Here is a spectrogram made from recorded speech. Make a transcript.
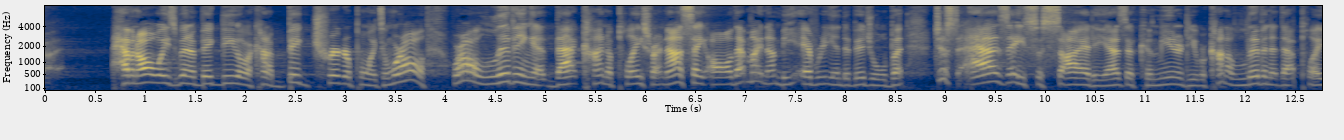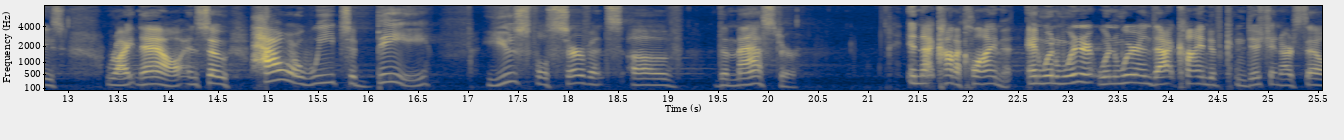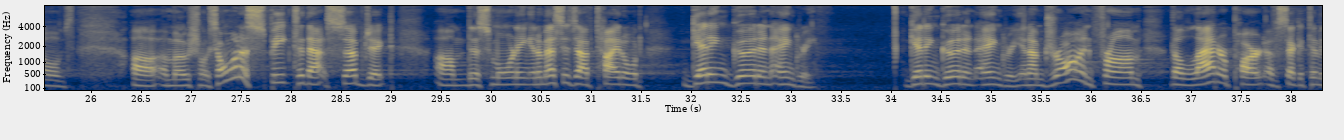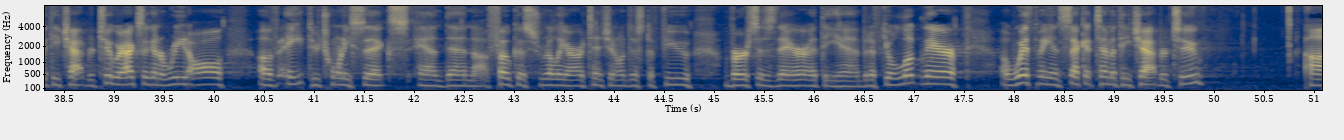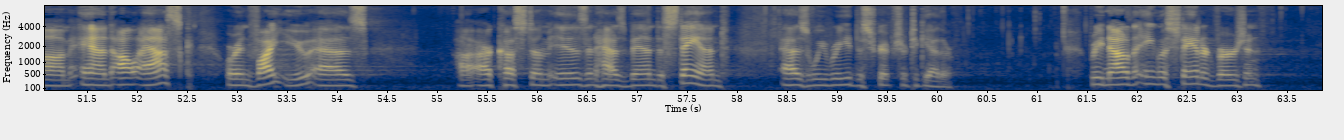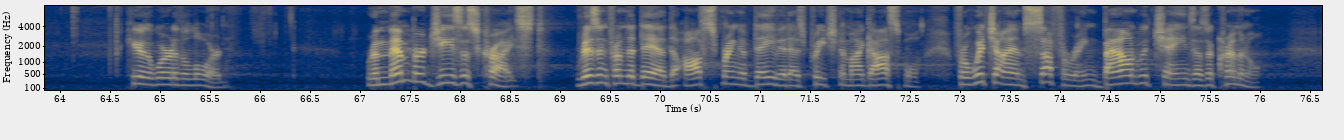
haven't always been a big deal are kind of big trigger points. And we're all we're all living at that kind of place right now. I say all that might not be every individual but just as a society as a community we're kind of living at that place right now. And so how are we to be useful servants of the master in that kind of climate. And when we're when we're in that kind of condition ourselves uh, emotionally. So i want to speak to that subject um, this morning in a message i've titled getting good and angry getting good and angry and i'm drawing from the latter part of 2 timothy chapter 2 we're actually going to read all of 8 through 26 and then uh, focus really our attention on just a few verses there at the end. But if you'll look there uh, with me in 2 Timothy chapter 2, um, and I'll ask or invite you, as uh, our custom is and has been, to stand as we read the scripture together. Reading out of the English Standard Version, hear the word of the Lord. Remember Jesus Christ risen from the dead, the offspring of David, as preached in my gospel, for which I am suffering, bound with chains as a criminal.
